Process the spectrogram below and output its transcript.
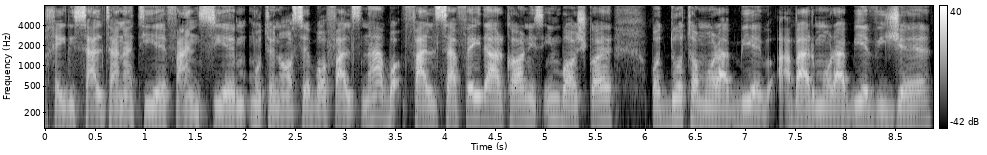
خیلی سلطنتی فنسی متناسب با فلس نه با فلسفه در کار نیست. این باشگاه با دو تا مربی بر مربی ویژه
